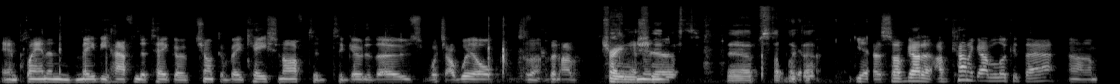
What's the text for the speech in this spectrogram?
and planning maybe having to take a chunk of vacation off to, to go to those, which I will, but, but I've training shifts, yeah, stuff like that yeah, so I've got to, I've kind of got to look at that. Um,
